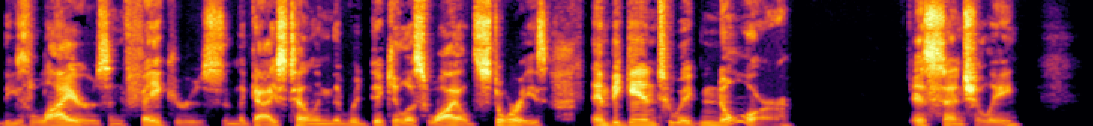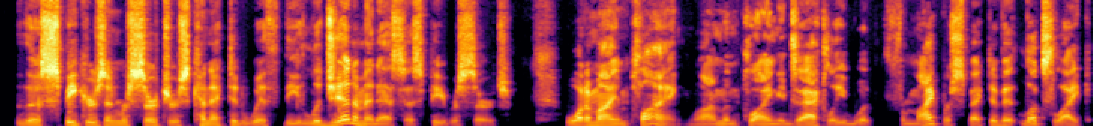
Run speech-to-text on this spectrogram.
these liars and fakers and the guys telling the ridiculous wild stories and began to ignore essentially the speakers and researchers connected with the legitimate SSP research. What am I implying? Well, I'm implying exactly what, from my perspective, it looks like.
